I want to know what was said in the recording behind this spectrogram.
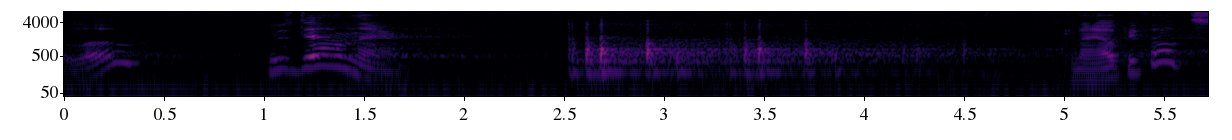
Hello? Who's down there? Can I help you folks?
